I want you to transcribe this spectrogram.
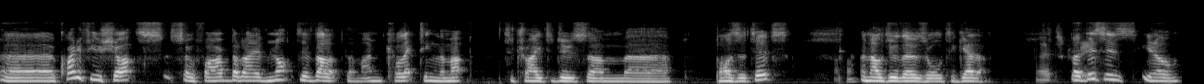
uh, quite a few shots so far, but I have not developed them. I'm collecting them up to try to do some uh, positives, Uh-huh. and I'll do those all together. That's great. But this is, you know,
